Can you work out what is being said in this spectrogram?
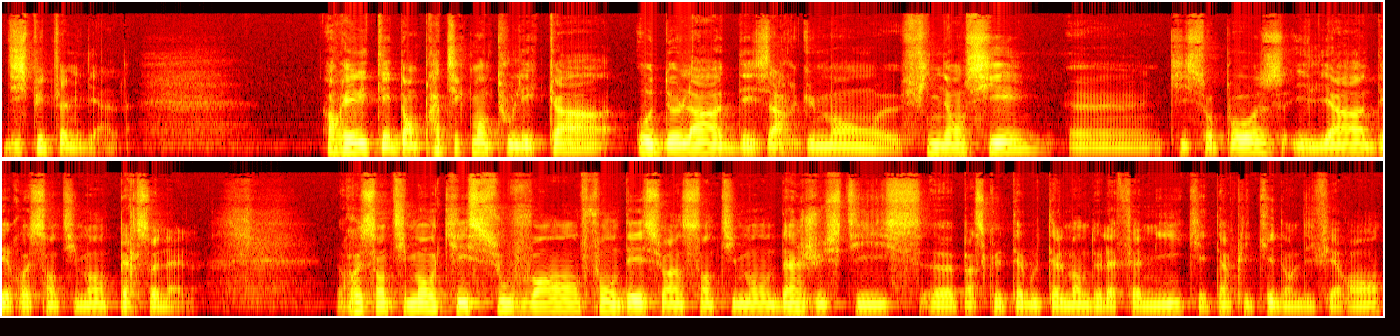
dispute familiale. En réalité, dans pratiquement tous les cas, au-delà des arguments financiers qui s'opposent, il y a des ressentiments personnels ressentiment qui est souvent fondé sur un sentiment d'injustice euh, parce que tel ou tel membre de la famille qui est impliqué dans le différent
